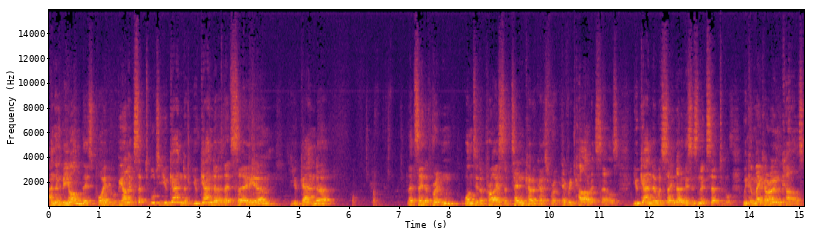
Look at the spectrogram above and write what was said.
And then beyond this point, it would be unacceptable to Uganda. Uganda, let's say um, Uganda, let's say that Britain wanted a price of 10 cocos for every car it sells. Uganda would say, no, this isn't acceptable. We can make our own cars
